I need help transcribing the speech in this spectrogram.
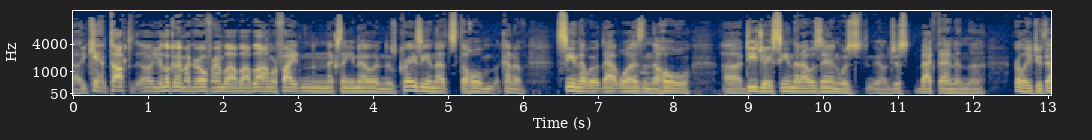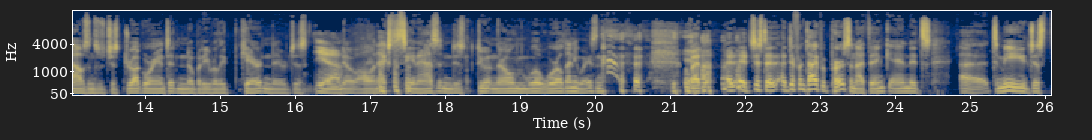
Uh, you can't talk to. Oh, you're looking at my girlfriend, blah blah blah, and we're fighting. And next thing you know, and it was crazy. And that's the whole kind of scene that that was, and the whole uh, DJ scene that I was in was, you know, just back then in the early 2000s was just drug oriented and nobody really cared and they were just Yeah. you know all in ecstasy and acid and just doing their own little world anyways. And but it- it's just a, a different type of person i think. And it's uh, to me just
